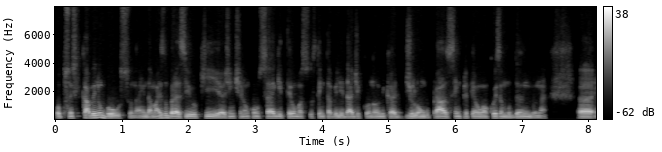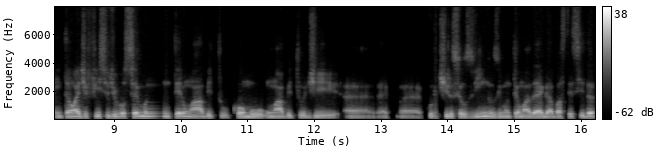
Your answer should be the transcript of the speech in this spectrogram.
opções que cabem no bolso, né? ainda mais no Brasil, que a gente não consegue ter uma sustentabilidade econômica de longo prazo, sempre tem alguma coisa mudando, né? Uh, então é difícil de você manter um hábito como um hábito de uh, uh, curtir os seus vinhos e manter uma adega abastecida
